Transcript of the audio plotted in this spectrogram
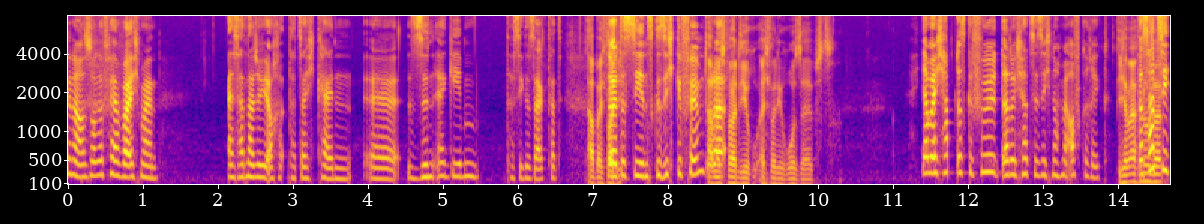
Genau, so ungefähr, weil ich meine, es hat natürlich auch tatsächlich keinen äh, Sinn ergeben, dass sie gesagt hat, Aber ich du die, hättest sie ins Gesicht gefilmt aber oder. ich war die, ich war die Ruhe selbst. ja, aber ich habe das Gefühl, dadurch hat sie sich noch mehr aufgeregt. Das hat gesagt, sie,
